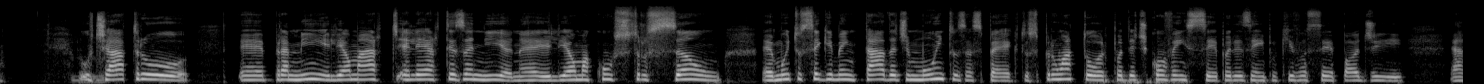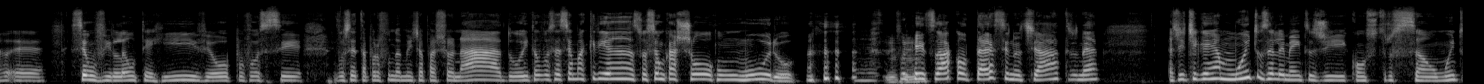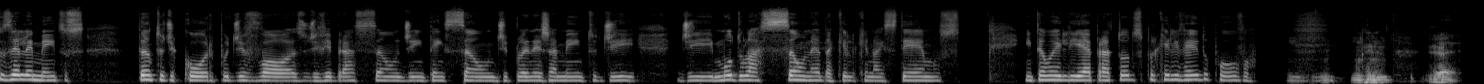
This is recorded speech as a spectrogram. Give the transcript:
Uhum. O teatro, é, para mim, ele é uma arte, ele é artesania, né? Ele é uma construção é, muito segmentada de muitos aspectos. Para um ator poder te convencer, por exemplo, que você pode é, é, ser um vilão terrível, ou por você você estar tá profundamente apaixonado, ou então você ser uma criança, ou ser um cachorro, um muro, uhum. porque isso acontece no teatro, né? A gente ganha muitos elementos de construção, muitos elementos tanto de corpo, de voz, de vibração, de intenção, de planejamento, de, de modulação né, daquilo que nós temos. Então, ele é para todos porque ele veio do povo. Uhum, uhum. É,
